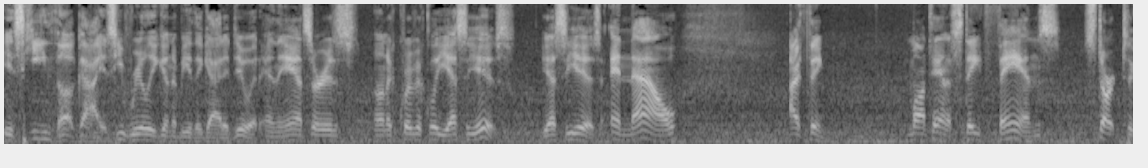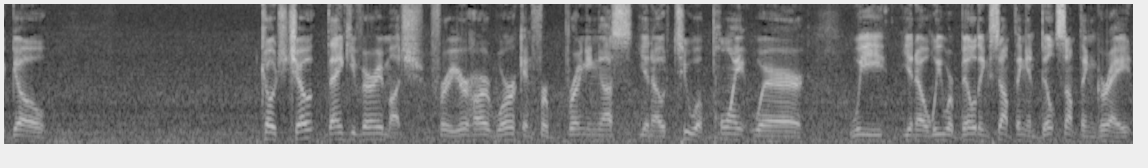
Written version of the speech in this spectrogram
is he the guy? Is he really going to be the guy to do it? And the answer is unequivocally yes, he is. Yes, he is. And now, I think Montana State fans start to go, Coach Choate, thank you very much for your hard work and for bringing us, you know, to a point where we, you know, we were building something and built something great.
